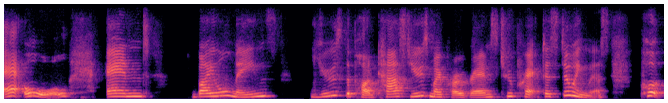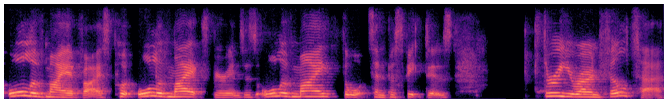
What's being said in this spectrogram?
at all. And by all means use the podcast use my programs to practice doing this. Put all of my advice put all of my experiences all of my thoughts and perspectives through your own filter.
